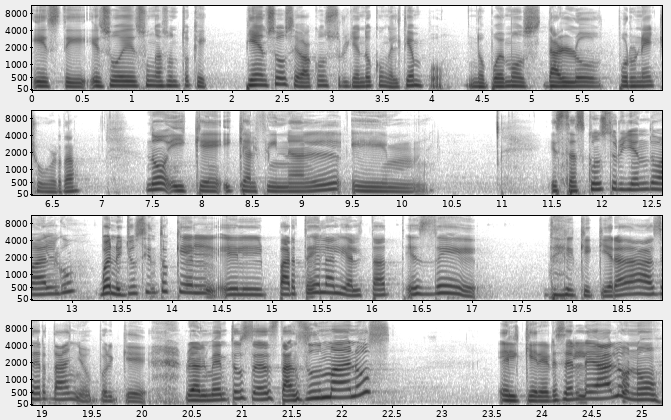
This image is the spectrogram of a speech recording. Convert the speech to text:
este, eso es un asunto que pienso se va construyendo con el tiempo. No podemos darlo por un hecho, ¿verdad? No, y que, y que al final em, estás construyendo algo. Bueno, yo siento que el, el parte de la lealtad es de del que quiera hacer daño, porque realmente usted está en sus manos el querer ser leal o no.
